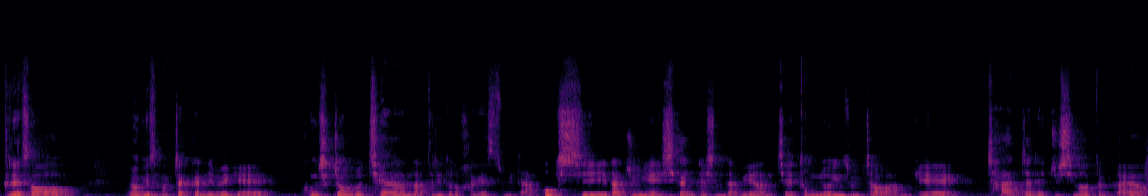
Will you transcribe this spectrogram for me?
그래서 여기서 박 작가님에게 공식적으로 제안 하나 드리도록 하겠습니다. 혹시 나중에 시간이 되신다면 제 동료 인솔자와 함께 차 한잔 해주시면 어떨까요?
